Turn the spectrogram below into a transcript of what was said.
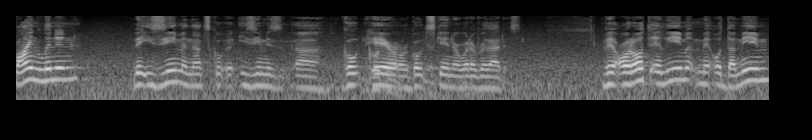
fine linen. Ve'izim, and that's go- izim is uh, goat, Goat hair hair, or goat yeah. skin or whatever that is. Ve'orot elim me'odamim.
